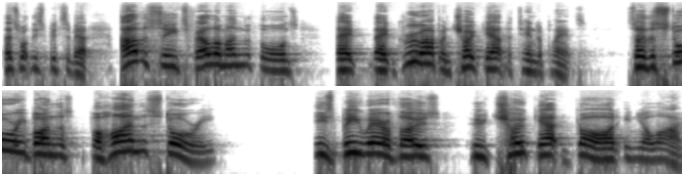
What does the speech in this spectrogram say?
That's what this bit's about. Other seeds fell among the thorns that, that grew up and choked out the tender plants. So the story behind the, behind the story is beware of those who choke out God in your life.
